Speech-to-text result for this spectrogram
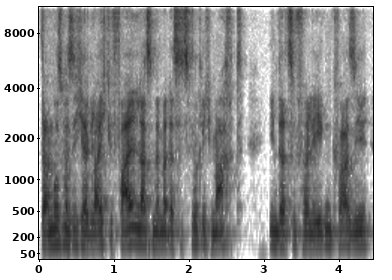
da muss man sich ja gleich gefallen lassen, wenn man das jetzt wirklich macht, ihn dazu verlegen quasi,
